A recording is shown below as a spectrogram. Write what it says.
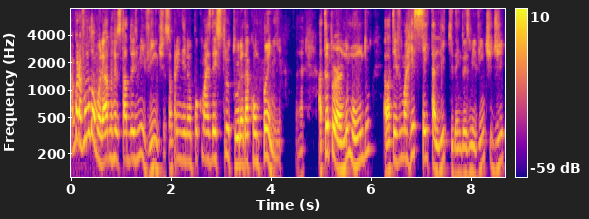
Agora vamos dar uma olhada no resultado de 2020, só para entender um pouco mais da estrutura da companhia. Né? A Tupperware no mundo, ela teve uma receita líquida em 2020 de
